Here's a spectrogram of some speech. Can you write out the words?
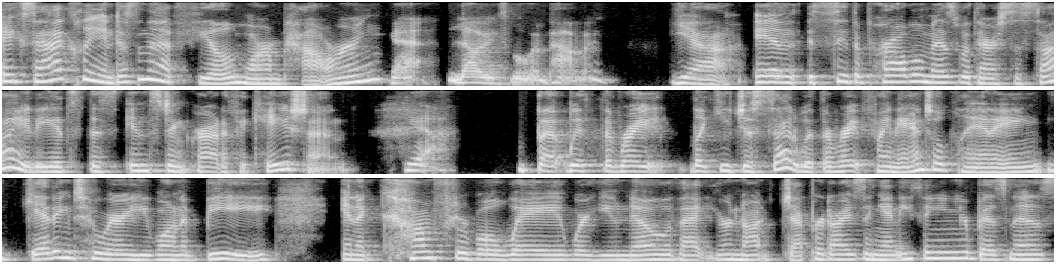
Exactly. And doesn't that feel more empowering? Yeah, loads more empowering. Yeah. And see, the problem is with our society, it's this instant gratification. Yeah. But with the right, like you just said, with the right financial planning, getting to where you want to be in a comfortable way where you know that you're not jeopardizing anything in your business.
